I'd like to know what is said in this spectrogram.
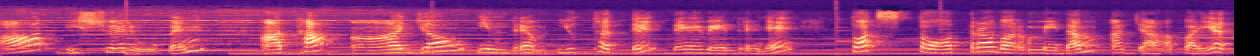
ആ വിശ്വരൂപൻ അഥ ആജൗ ഇന്ദ്രം യുദ്ധത്തിൽ ദേവേന്ദ്രനെ സ്തോത്രവർമ്മിതം അജാപയത്.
